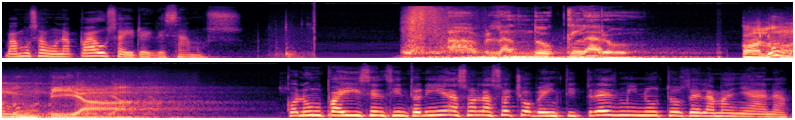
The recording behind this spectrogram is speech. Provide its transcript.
Vamos a una pausa y regresamos. Hablando claro. Colombia. Con un país en sintonía son las 8.23 minutos de la mañana.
